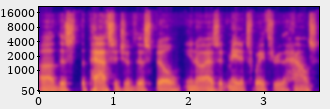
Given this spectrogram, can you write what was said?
uh, this the passage of this bill. You know, as it made its way through the House,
